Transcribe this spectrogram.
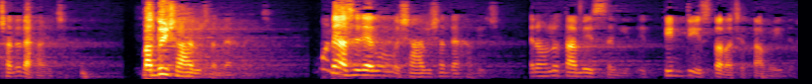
সাথে দেখা হয়েছে। বা দুই সাহাবির সাথে দেখা হয়েছে। মনে আছে যে সাহাবির সাথে দেখা হয়েছে। এরা হলো তাবেই সাগির। তিনটি স্তর আছে তাবেইদের।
